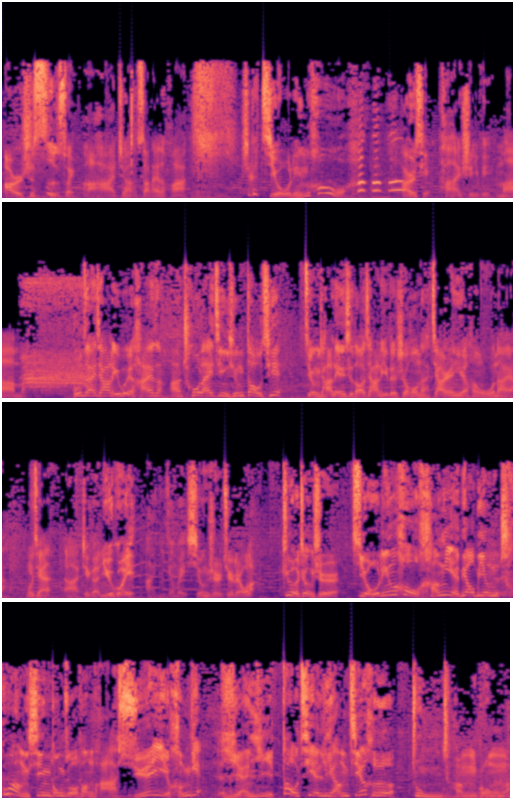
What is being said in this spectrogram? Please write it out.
二十四岁啊，这样算来的话，是个九零后啊，而且他还是一位妈妈，不在家里喂孩子啊，出来进行盗窃。警察联系到家里的时候呢，家人也很无奈啊。目前啊，这个女鬼啊已经被刑事拘留了。这正是九零后行业标兵创新工作方法，学艺横店，演绎盗窃两结合，终成功啊！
